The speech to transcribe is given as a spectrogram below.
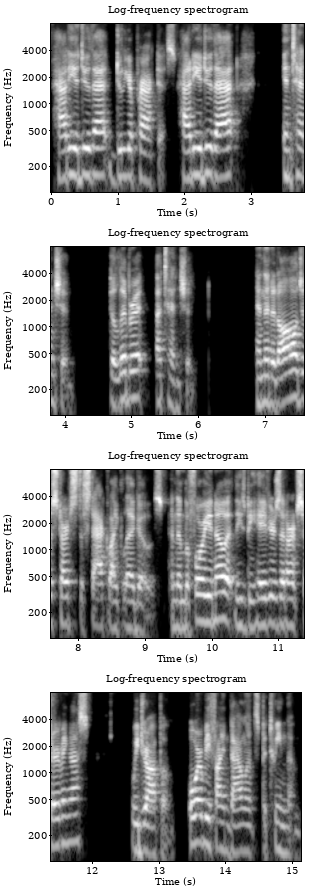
How do you do that? Do your practice. How do you do that? Intention, deliberate attention. And then it all just starts to stack like Legos. And then before you know it, these behaviors that aren't serving us, we drop them or we find balance between them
